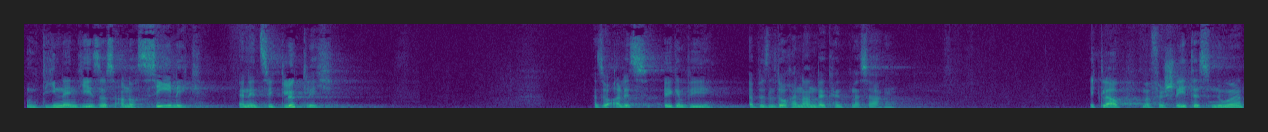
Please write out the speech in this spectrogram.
Und die nennt Jesus auch noch selig. Er nennt sie glücklich. Also alles irgendwie ein bisschen durcheinander, könnte man sagen. Ich glaube, man versteht es nur,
